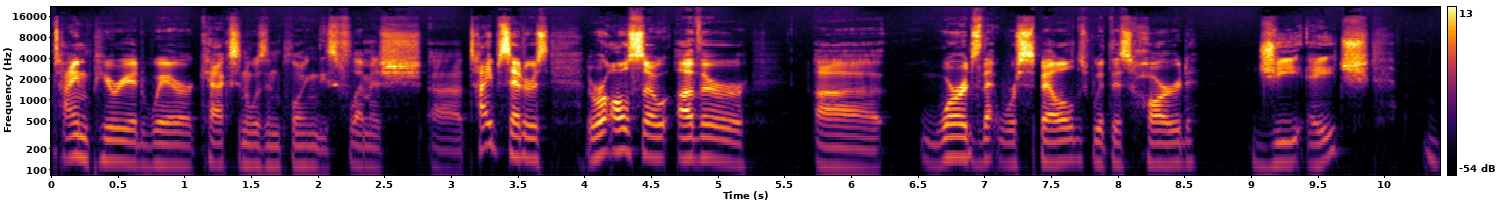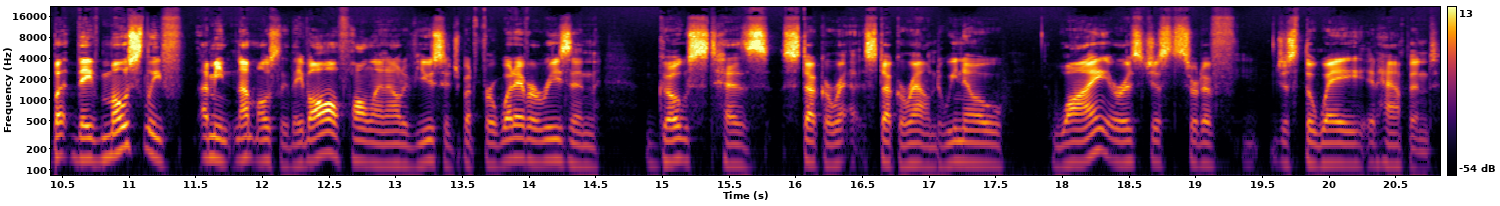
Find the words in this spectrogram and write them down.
time period where Caxton was employing these Flemish uh, typesetters, there were also other uh, words that were spelled with this hard GH, but they've mostly, I mean, not mostly, they've all fallen out of usage, but for whatever reason, Ghost has stuck, ar- stuck around. Do we know why, or is just sort of just the way it happened?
